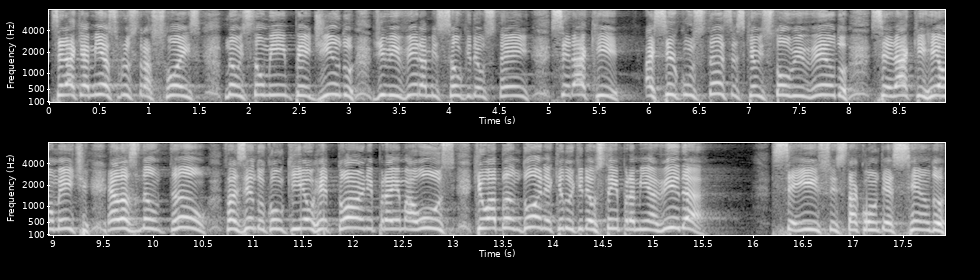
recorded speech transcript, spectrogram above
Será que as minhas frustrações não estão me impedindo de viver a missão que Deus tem? Será que as circunstâncias que eu estou vivendo, será que realmente elas não estão fazendo com que eu retorne para Emaús, que eu abandone aquilo que Deus tem para a minha vida? Se isso está acontecendo,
